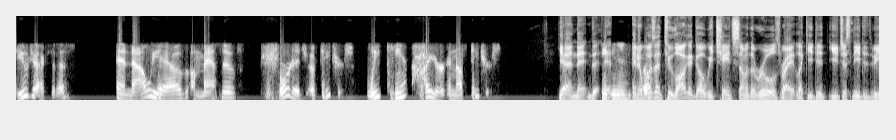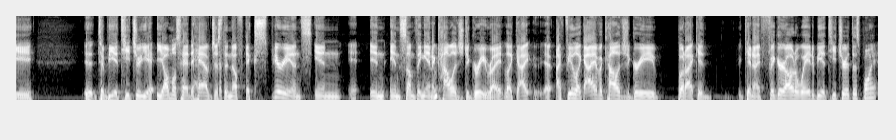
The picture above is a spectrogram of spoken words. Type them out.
huge exodus and now we have a massive shortage of teachers. We can't hire enough teachers. Yeah, and the, the, and, mm-hmm. and it wasn't too long ago we changed some of the rules, right? Like you did, you just needed to be eh, to be a teacher. You, you almost had to have just enough experience in in in something in a college degree, right? Like I I feel like I have a college degree, but I could can I figure out a way to be a teacher at this point?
